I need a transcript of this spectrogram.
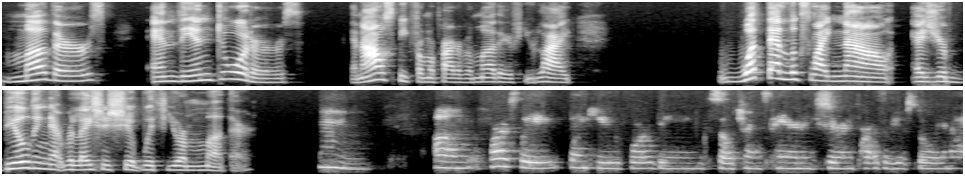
mothers and then daughters and i'll speak from a part of a mother if you like what that looks like now as you're building that relationship with your mother. Mm. Um, firstly, thank you for being so transparent and sharing parts of your story. And I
